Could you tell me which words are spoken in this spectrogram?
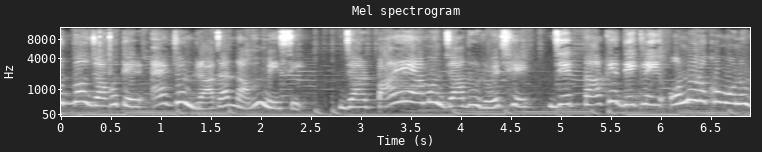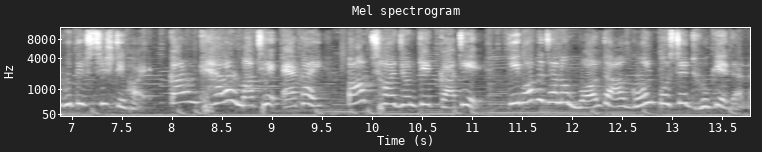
ফুটবল জগতের একজন রাজার নাম মেসি। যার পায়ে এমন জাদু রয়েছে যে তাকে দেখলেই অন্যরকম অনুভূতির সৃষ্টি হয়। কারণ খেলার মাঠে একাই পাঁচ ছয় জনকে কাটিয়ে কীভাবে যেন বলটা গোল পোস্টে ঢুকিয়ে দেন,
